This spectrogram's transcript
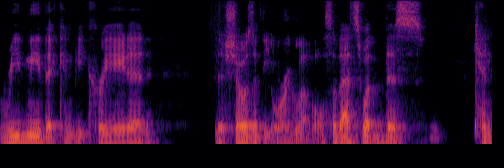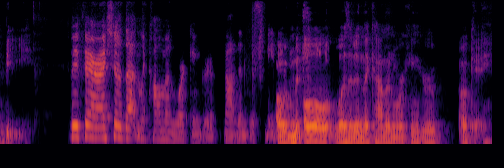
README that can be created that shows at the org level. So that's what this can be. To be fair, I showed that in the common working group, not in this meeting. Oh, oh, was it in the common working group? Okay,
